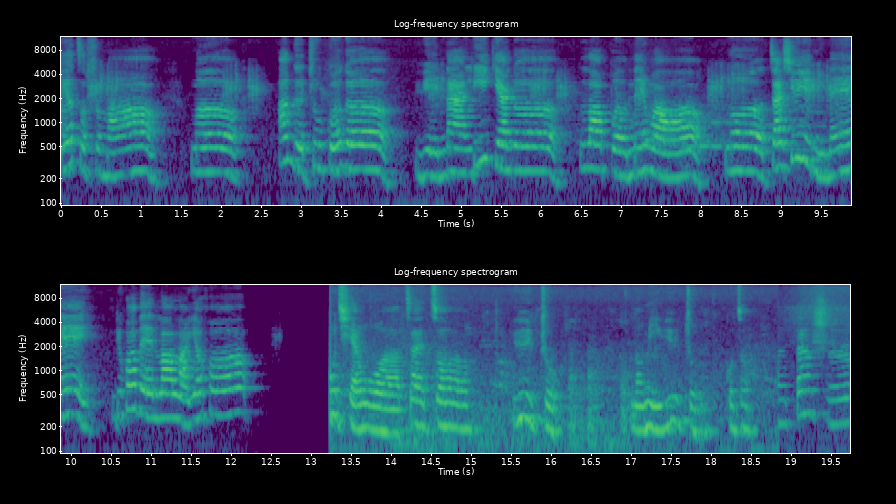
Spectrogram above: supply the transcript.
要做什么？我俺个祖国个云南丽江个老伯内娃，我张秀云妹，你话呗，姥姥要好。目前我在做玉竹，农民玉竹工作。当时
